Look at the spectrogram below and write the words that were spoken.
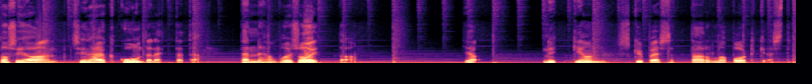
tosiaan, sinä joka kuuntelet tätä, tännehän voi soittaa. Ja nytkin on Skypessä Tarulla podcast.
